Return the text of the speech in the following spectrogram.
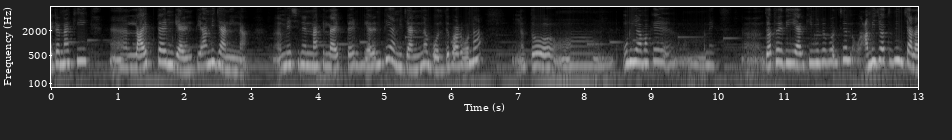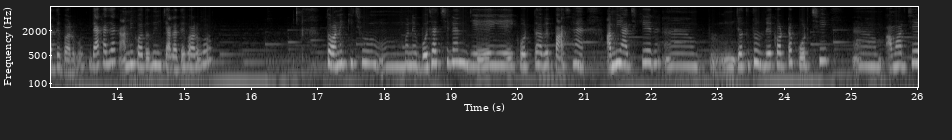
এটা নাকি লাইফ টাইম গ্যারেন্টি আমি জানি না। মেশিনের নাকি লাইফ টাইম গ্যারেন্টি আমি জানি না, বলতে পারব না। তো উনি আমাকে মানে যথারীতি ইয়ার্কি মেরে বলছেন, আমি যতদিন চালাতে পারব, দেখা যাক আমি কতদিন চালাতে পারব। তো অনেক কিছু মানে বোঝাচ্ছিলেন যে এই এই করতে হবে, পাস হ্যাঁ আমি আজকের যতদূর রেকর্ডটা করছি আমার যে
